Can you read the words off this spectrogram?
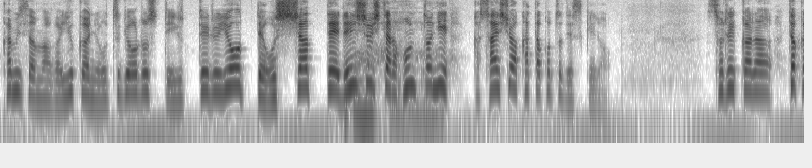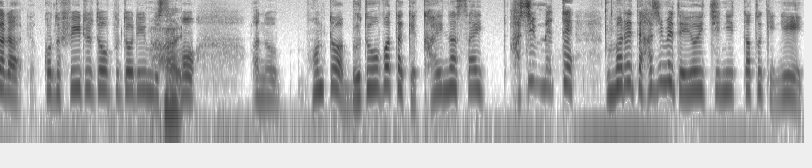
神様が床にお告げ下ろすって言ってるよ」っておっしゃって練習したら本当に最初は片言ですけど。それからだからこの「フィールド・オブ・ドリームスも」あの本当はブドウ畑買いなさい。初めて生まれて初めて余市に行った時に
